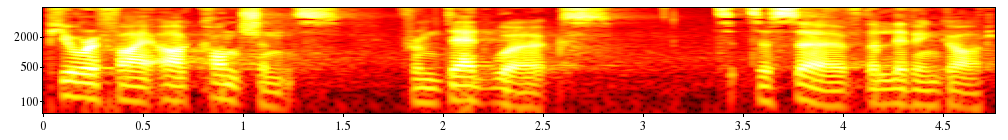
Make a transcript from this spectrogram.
purify our conscience from dead works to, to serve the living God?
